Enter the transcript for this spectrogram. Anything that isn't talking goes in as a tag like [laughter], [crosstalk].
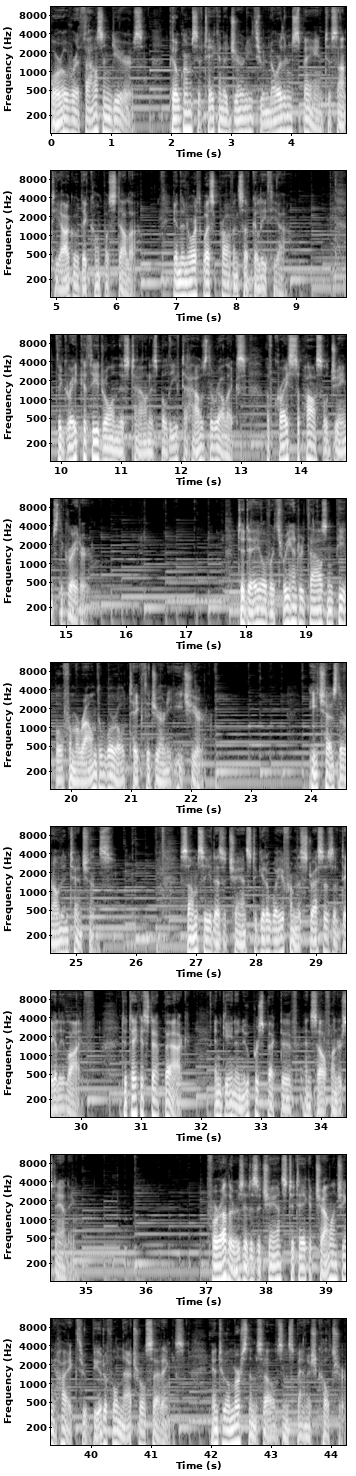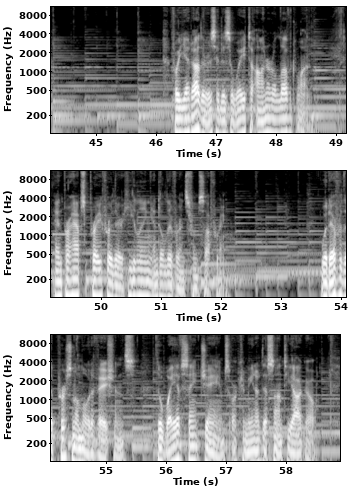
For over a thousand years, pilgrims have taken a journey through northern Spain to Santiago de Compostela, in the northwest province of Galicia. The great cathedral in this town is believed to house the relics of Christ's apostle James the Greater. Today, over 300,000 people from around the world take the journey each year. Each has their own intentions. Some see it as a chance to get away from the stresses of daily life, to take a step back and gain a new perspective and self understanding. For others, it is a chance to take a challenging hike through beautiful natural settings and to immerse themselves in Spanish culture. For yet others, it is a way to honor a loved one and perhaps pray for their healing and deliverance from suffering. Whatever the personal motivations, the Way of St. James or Camino de Santiago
